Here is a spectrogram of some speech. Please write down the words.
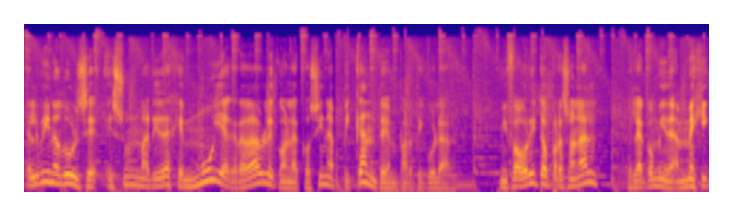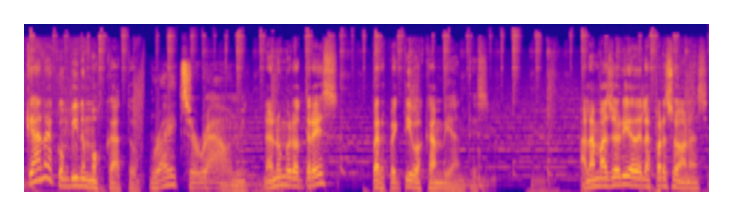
El vino dulce es un maridaje muy agradable con la cocina picante en particular. Mi favorito personal es la comida mexicana con vino moscato. La número 3, perspectivas cambiantes. A la mayoría de las personas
